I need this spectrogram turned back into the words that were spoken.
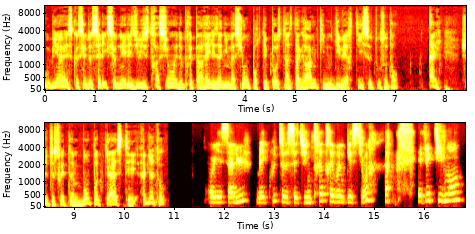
Ou bien est-ce que c'est de sélectionner les illustrations et de préparer les animations pour tes posts Instagram qui nous divertissent tous autant Allez, je te souhaite un bon podcast et à bientôt. Oui, salut. Ben, écoute, c'est une très très bonne question. Effectivement,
